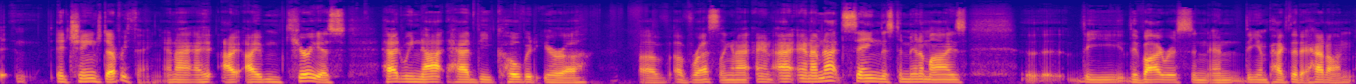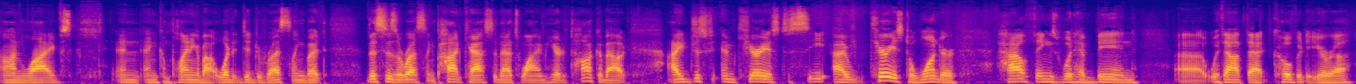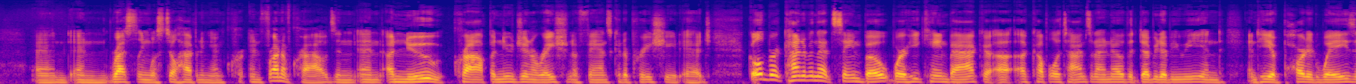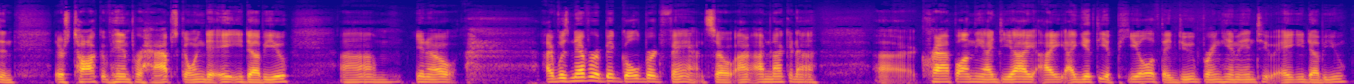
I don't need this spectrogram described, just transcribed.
it, it, changed everything. And I, I, I'm curious: had we not had the COVID era of, of wrestling. And I, and I, and I'm not saying this to minimize the the virus and, and the impact that it had on on lives and and complaining about what it did to wrestling. But this is a wrestling podcast and that's why I'm here to talk about. I just am curious to see I'm curious to wonder how things would have been uh, without that COVID era and and wrestling was still happening in, in front of crowds and and a new crop a new generation of fans could appreciate edge. Goldberg kind of in that same boat where he came back a, a, couple of times and i know that wwe and and he have parted ways and there's talk of him perhaps going to aew um, you know i was never a big goldberg fan so I, am not gonna uh, crap on the idea. I, I, I get the appeal if they do bring him into aew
